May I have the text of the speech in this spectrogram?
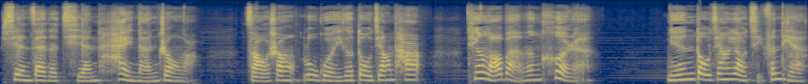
现在的钱太难挣了。早上路过一个豆浆摊儿，听老板问客人。您豆浆要几分甜？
